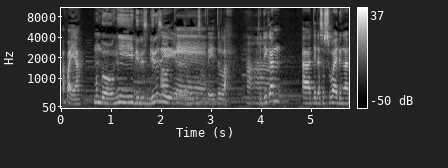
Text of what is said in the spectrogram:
apa ya membohongi diri sendiri sih Oke. Lebih seperti itulah Ah, ah. jadi kan uh, tidak sesuai dengan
